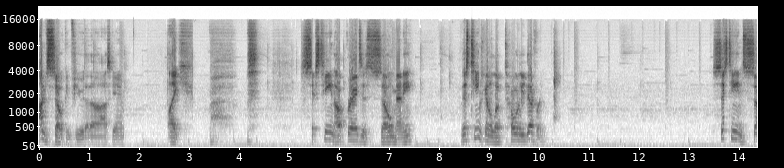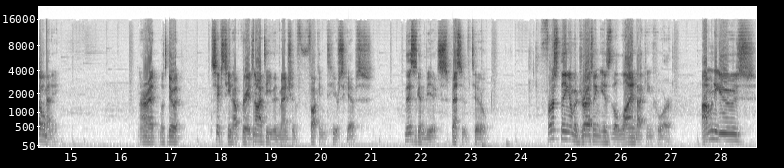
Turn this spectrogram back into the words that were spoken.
I'm so confused at the last game. Like... 16 upgrades is so many. This team's going to look totally different. 16 so many. Alright, let's do it. 16 upgrades, not to even mention fucking tier skips. This is going to be expensive too. First thing I'm addressing is the linebacking core. I'm going to use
